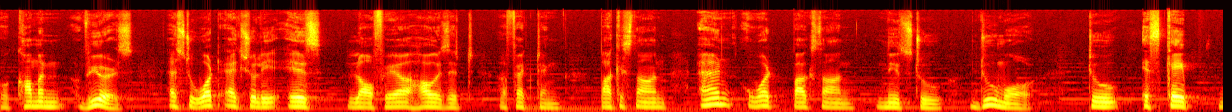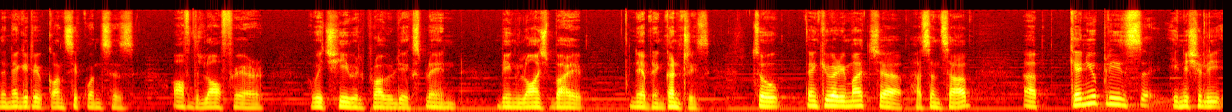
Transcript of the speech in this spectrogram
our common viewers as to what actually is lawfare, how is it affecting Pakistan, and what Pakistan needs to do more to escape the negative consequences of the lawfare, which he will probably explain being launched by neighboring countries. So, thank you very much, uh, Hassan Saab. Uh, can you please initially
